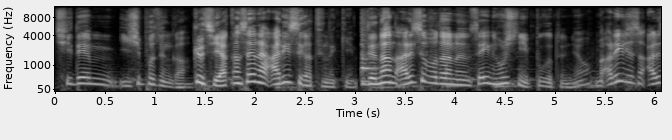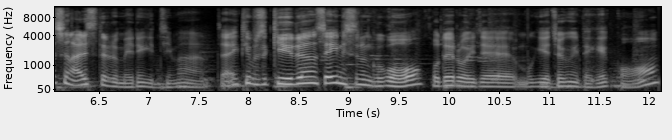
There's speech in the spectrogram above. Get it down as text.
치뎀 20%인가? 그렇지 약간 세인의 아리스 같은 느낌. 근데 난 아리스보다는 세인이 훨씬 이쁘거든요 아리스, 아리스는 아리스대로 매력이 있지만 자 액티브 스킬은 세인이 쓰는 거고 그대로 이제 무기에 적용이 되겠고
